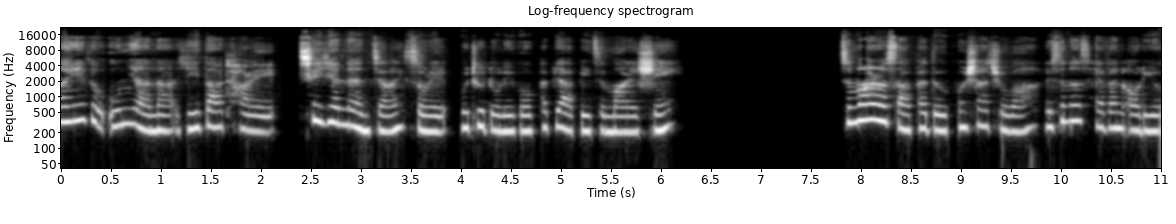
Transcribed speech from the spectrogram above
ာရေးသူဦးညာဏရေးသားထားတဲ့ချစ်ရက်နှံ့ကြိုင်ဆိုတဲ့ဝတ္ထုတိုလေးကိုဖတ်ပြပေးချင်ပါတယ်ရှင်။ကျမတို့စာဖတ်သူခွန်ရှာချိုပါ Listeners Heaven Audio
